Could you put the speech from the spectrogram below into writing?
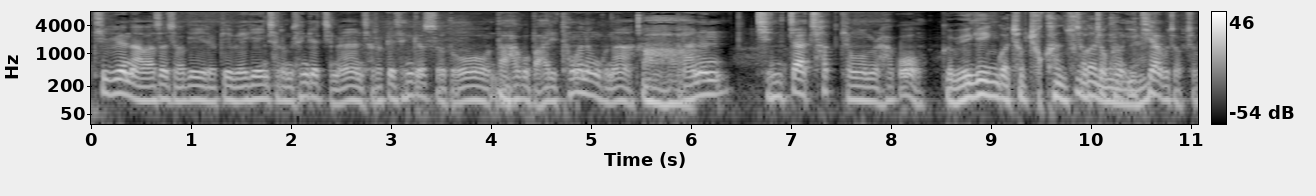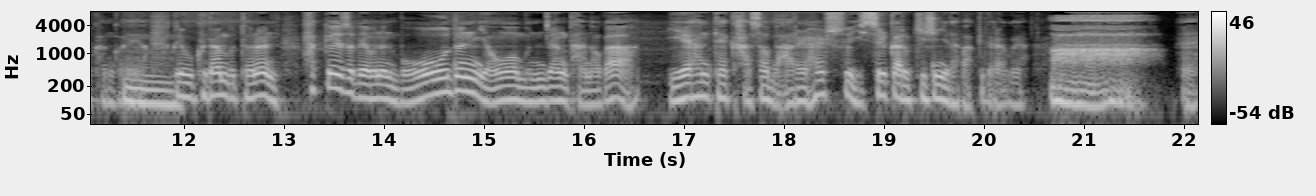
TV에 나와서 저게 이렇게 외계인처럼 생겼지만 저렇게 생겼어도 나하고 말이 통하는구나 아. 라는 진짜 첫 경험을 하고 그 외계인과 접촉한 접촉한 순간이었네. 음. ET하고 접촉한 거예요. 그리고 그 다음부터는 학교에서 배우는 모든 영어 문장 단어가 얘한테 가서 말을 할 수 있을까로 기준이 다 바뀌더라고요. 아. 예.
